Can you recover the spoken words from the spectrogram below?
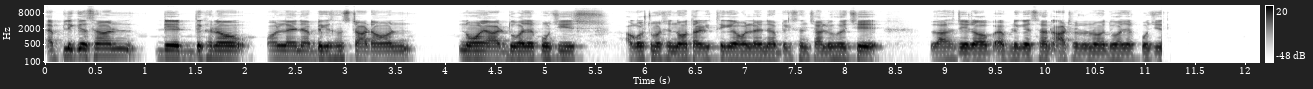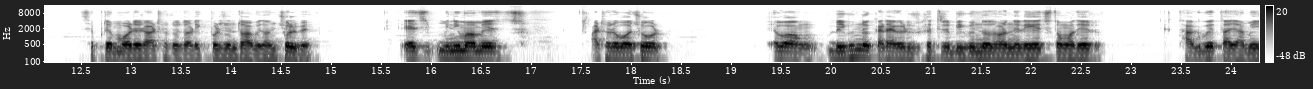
অ্যাপ্লিকেশান ডেট দেখে নাও। অনলাইন অ্যাপ্লিকেশান স্টার্ট অন নয় আট দু হাজার পঁচিশ আগস্ট মাসের ন তারিখ থেকে অনলাইন অ্যাপ্লিকেশান চালু হয়েছে। লাস্ট ডেট অফ অ্যাপ্লিকেশান আঠেরো নয় দু হাজার পঁচিশ। সেপ্টেম্বরের আঠেরো তারিখ পর্যন্ত আবেদন চলবে। এজ মিনিমাম এজ আঠেরো বছর এবং বিভিন্ন ক্যাটাগরির ক্ষেত্রে বিভিন্ন ধরনের এজ তোমাদের থাকবে। তাই আমি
